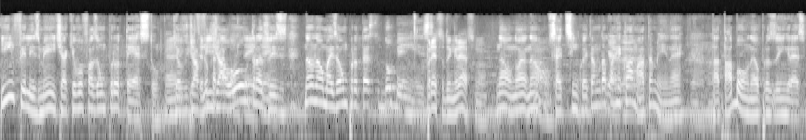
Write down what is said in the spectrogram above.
E infelizmente, aqui eu vou fazer um protesto. É, que eu já fiz já tá contente, outras hein? vezes. Não, não, mas é um protesto do bem esse. Preço do ingresso, não? Não, não é, não. 7,50 não dá pra É, reclamar não, também, né? Tá, tá bom, né, o preço do ingresso.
